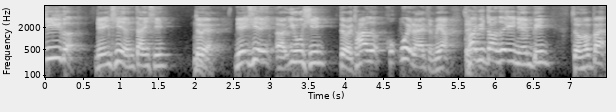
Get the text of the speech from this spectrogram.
第一个，年轻人担心，对不对？年轻人呃忧心，对他的未来怎么样？他去当这一年兵怎么办？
